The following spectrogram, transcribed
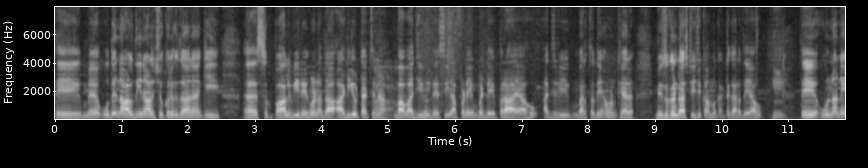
ਤੇ ਮੈਂ ਉਹਦੇ ਨਾਲ ਦੀ ਨਾਲ ਸ਼ੁਕਰਗੁਜ਼ਾਰ ਹਾਂ ਕਿ ਸੁਖਪਾਲ ਵੀਰੇ ਹੋਣਾ ਦਾ ਆਡੀਓ ਟੱਚ ਨਾਲ ਬਾਬਾ ਜੀ ਹੁੰਦੇ ਸੀ ਆਪਣੇ ਵੱਡੇ ਭਰਾ ਆ ਉਹ ਅੱਜ ਵੀ ਵਰਤਦੇ ਆ ਹੁਣ ਖੈਰ 뮤직 ਇੰਡਸਟਰੀ 'ਚ ਕੰਮ ਘੱਟ ਕਰਦੇ ਆ ਉਹ। ਤੇ ਉਹਨਾਂ ਨੇ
